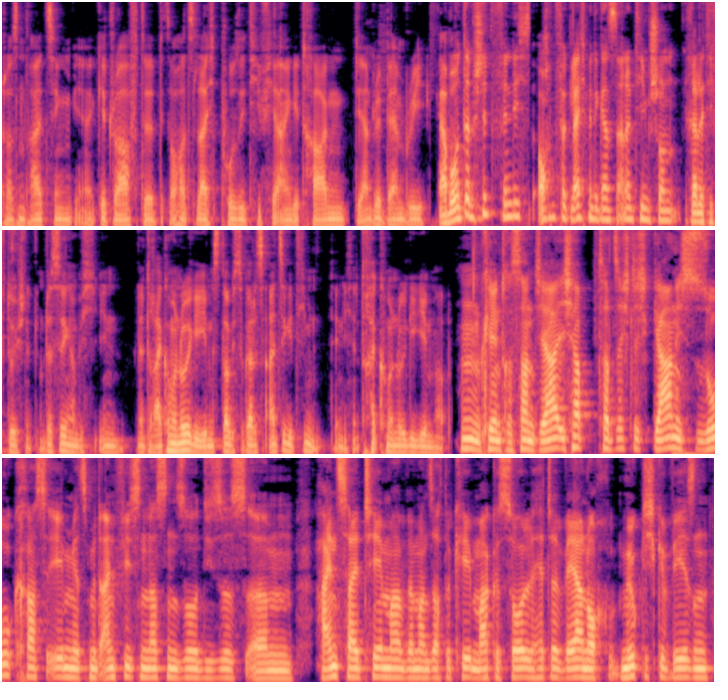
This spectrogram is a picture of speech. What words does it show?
2013 gedraftet, ist auch als leicht positiv hier eingetragen, die Andre Bambry. Aber unterm Schnitt finde ich auch im Vergleich mit den ganzen anderen Teams schon relativ durchschnittlich. Und deswegen habe ich ihnen eine 3,0 gegeben. Das ist, glaube ich, sogar das einzige Team, den ich eine 3,0 gegeben habe. Hm, okay, interessant. Ja, ich habe tatsächlich gar nicht so krass eben jetzt mit einfließen lassen, so dieses ähm, Hindsight-Thema, wenn man sagt, okay, Marcus Soll hätte, wäre noch möglich gewesen.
